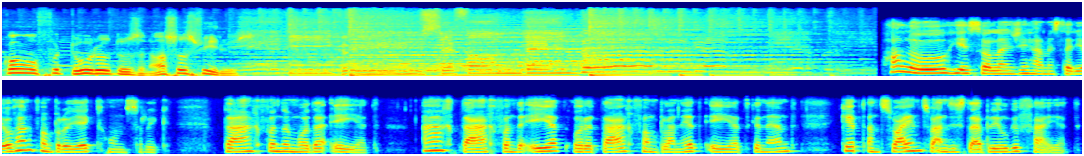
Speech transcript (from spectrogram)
com o futuro dos nossos filhos. Hallo, hier ist Solange Hamester Johan vom Projekt Hunsrück, Tag von der Mutter Eyad. Acht Tag von der Erde oder Tag vom Planet Erde genannt, gibt am 22. April gefeiert.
